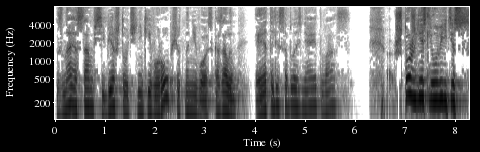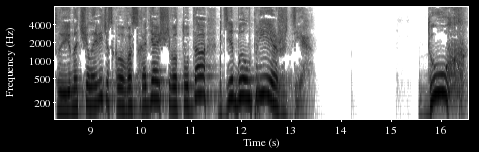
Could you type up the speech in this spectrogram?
зная сам в себе, что ученики его ропщут на него, сказал им, это ли соблазняет вас? Что же, если увидите Сына Человеческого, восходящего туда, где был прежде? Дух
